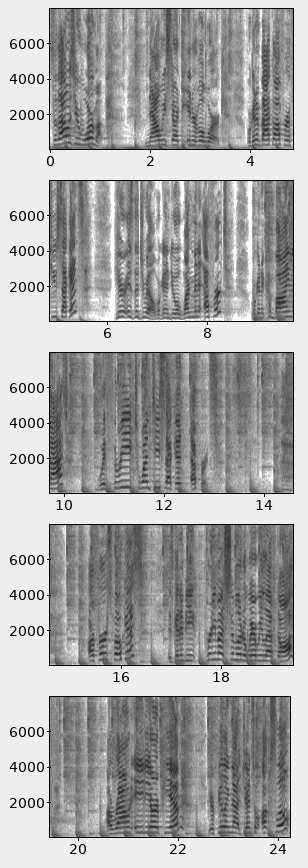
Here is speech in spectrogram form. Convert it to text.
So that was your warm up. Now we start the interval work. We're gonna back off for a few seconds. Here is the drill. We're gonna do a one minute effort. We're gonna combine that with three 20 second efforts. Our first focus is gonna be pretty much similar to where we left off. Around 80 RPM. You're feeling that gentle upslope.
